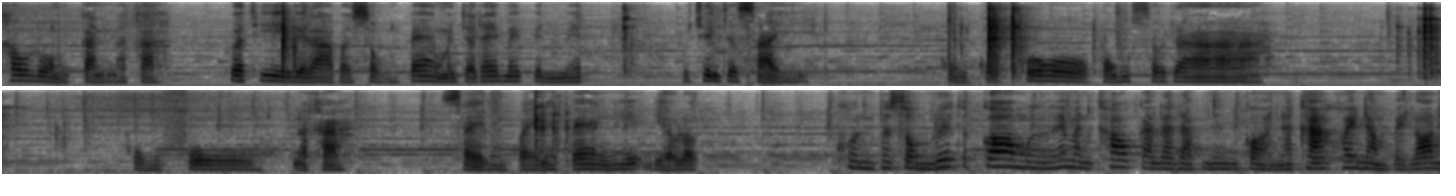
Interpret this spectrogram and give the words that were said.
เข้ารวมกันนะคะ เพื่อที่เวลาผสมแป้งมันจะได้ไม่เป็นเม็ด ผู้เช่นจะใส่ผงโกโก้ ผงโซดา ผงฟูนะคะ ใส่ลงไปในแป้งนี้ เดี๋ยวเราคนผสมด้วยตะก้อมือให้มันเข้ากันระดับหนึ่งก่อนนะคะ ค่อยนำไปร่อน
